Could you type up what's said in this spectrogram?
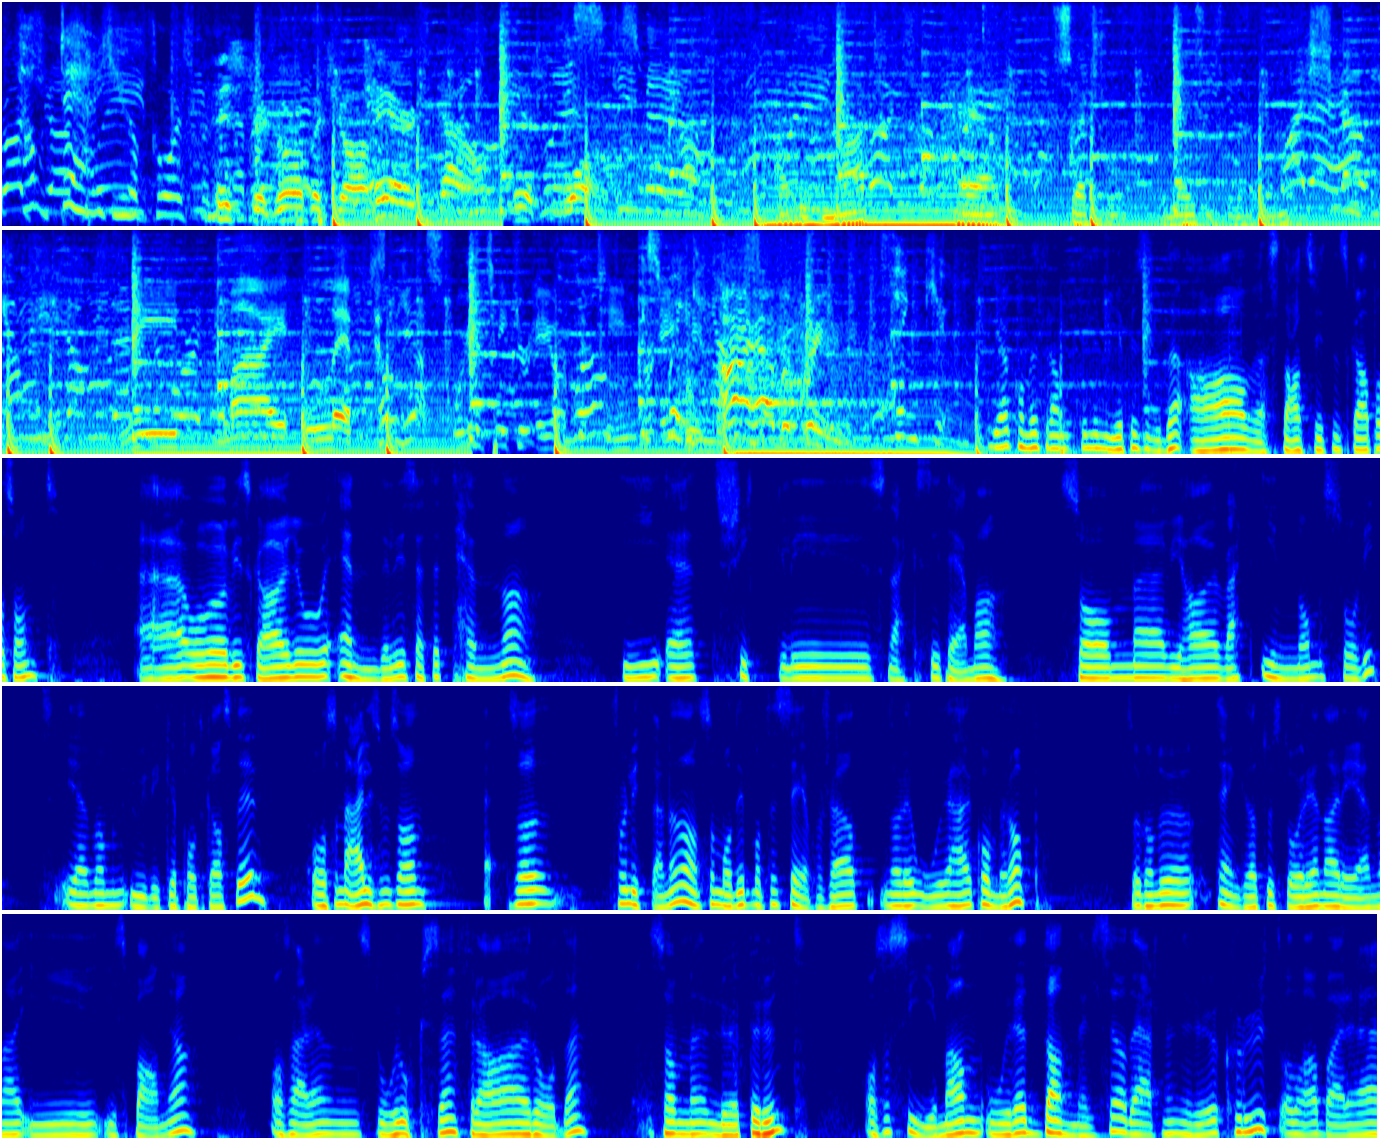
How dare you? Mr. Gorbachev, tear down this wall. I did not have sexual relations with that woman. Read my lips. Hell yes, we're gonna take your AR-15. Well, I have a dream. Thank you. Vi har kommet fram til en ny episode av Statsvitenskap og sånt. Eh, og vi skal jo endelig sette tenna i et skikkelig snacksy tema som eh, vi har vært innom så vidt gjennom ulike podkaster, og som er liksom sånn eh, Så for lytterne da, så må de på en måte se for seg at når det ordet her kommer opp, så kan du tenke deg at du står i en arena i, i Spania, og så er det en stor okse fra Rådet som løper rundt. Og så sier man ordet dannelse, og det er som en rød klut, og da bare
